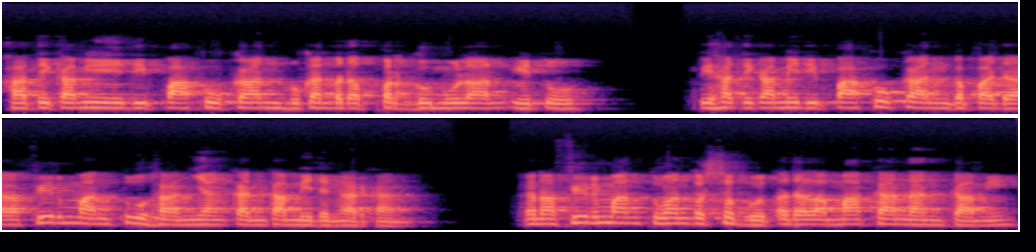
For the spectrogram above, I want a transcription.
Hati kami dipakukan bukan pada pergumulan itu, tapi hati kami dipakukan kepada firman Tuhan yang akan kami dengarkan. Karena firman Tuhan tersebut adalah makanan kami.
